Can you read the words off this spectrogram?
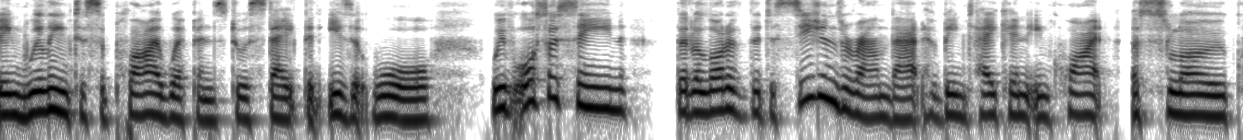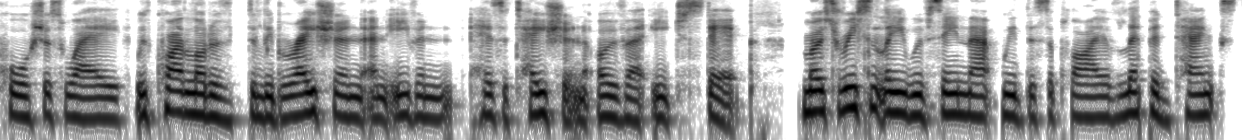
being willing to supply weapons to a state that is at war, we've also seen that a lot of the decisions around that have been taken in quite a slow, cautious way, with quite a lot of deliberation and even hesitation over each step. Most recently, we've seen that with the supply of Leopard tanks.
